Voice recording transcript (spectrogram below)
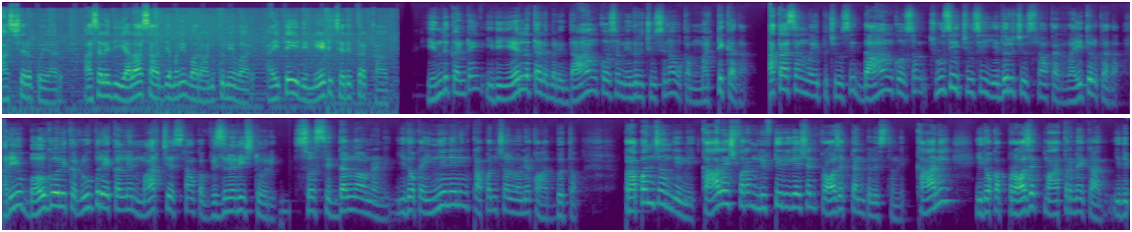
ఆశ్చర్యపోయారు. అసలు ఇది ఎలా సాధ్యమని వారు అనుకునేవారు. అయితే ఇది నేటి చరిత్ర కాదు. ఎందుకంటే ఇది ఏళ్ళ తడబడి దాహం కోసం ఎదురు చూసిన ఒక మట్టి కథ. ఆకాశం వైపు చూసి దాహం కోసం చూసి చూసి ఎదురు చూసిన ఒక రైతుల కథ. మరియు భౌగోళిక రూపురేఖల్ని మార్చేసిన ఒక విజనరీ స్టోరీ. సో సిద్ధంగా ఉండండి. ఇది ఒక ఇంజనీరింగ్ ప్రపంచంలోనే ఒక అద్భుతం. ప్రపంచం దీన్ని కాళేశ్వరం లిఫ్ట్ ఇరిగేషన్ ప్రాజెక్ట్ అని పిలుస్తుంది. కానీ ఇది ఒక ప్రాజెక్ట్ మాత్రమే కాదు. ఇది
